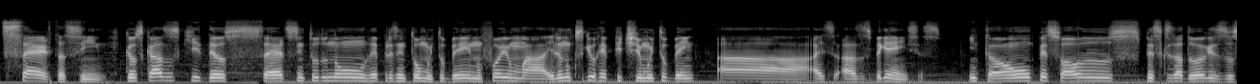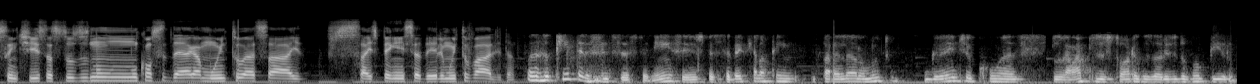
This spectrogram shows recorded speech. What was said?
certa, assim. Porque os casos que deu certo, assim, tudo não representou muito bem, não foi uma. Ele não conseguiu repetir muito bem a, as, as experiências. Então, o pessoal, os pesquisadores, os cientistas, tudo não, não considera muito essa, essa experiência dele muito válida. Mas o que é interessante dessa experiência é a gente perceber que ela tem um paralelo muito grande com os relatos históricos da origem do vampiro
